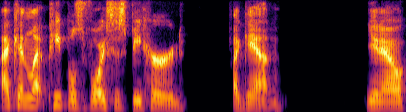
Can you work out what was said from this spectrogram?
i can let people's voices be heard again. You know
